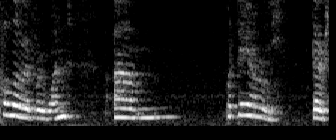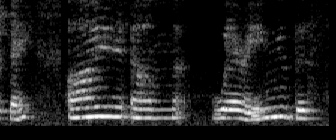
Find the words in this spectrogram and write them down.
Hello everyone. Um, what day are we? Thursday. I am wearing this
